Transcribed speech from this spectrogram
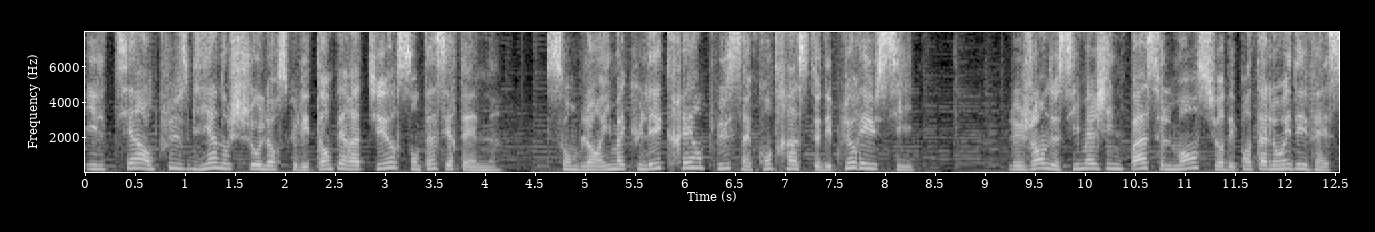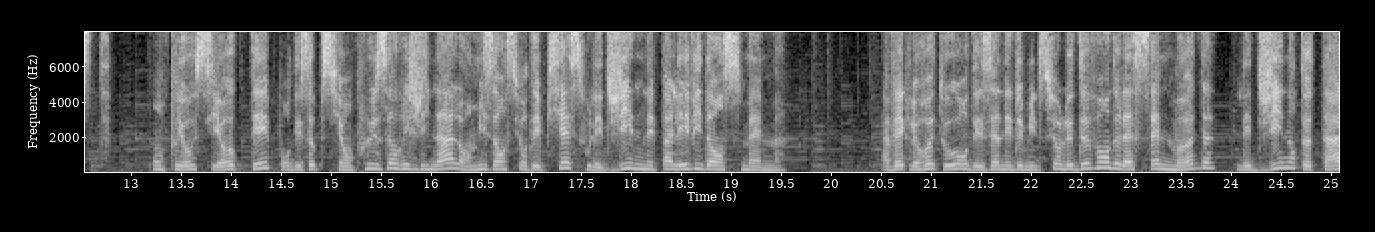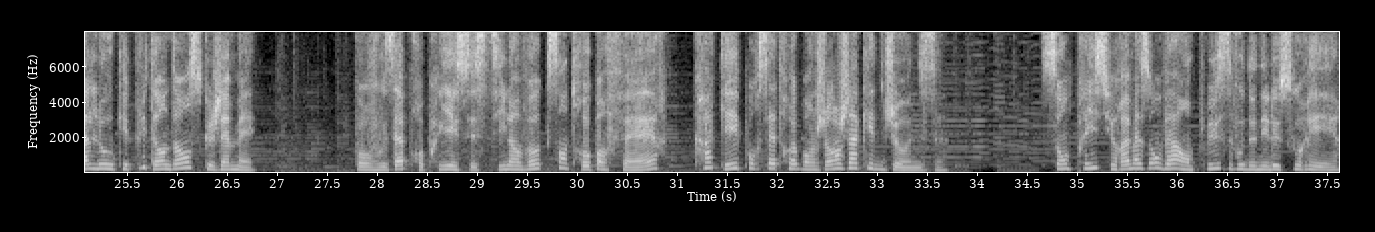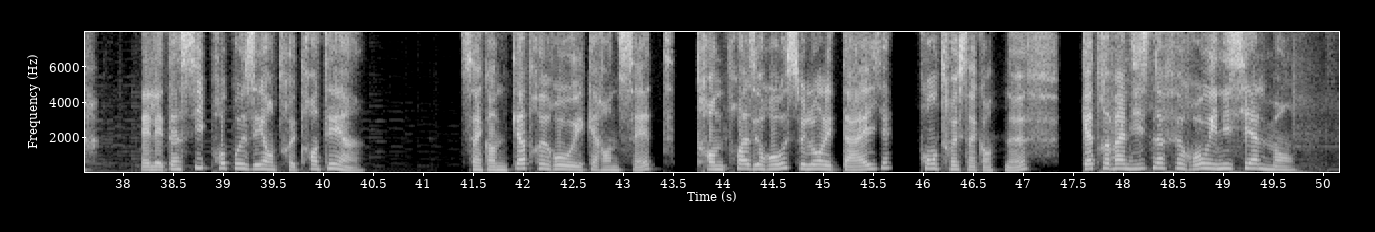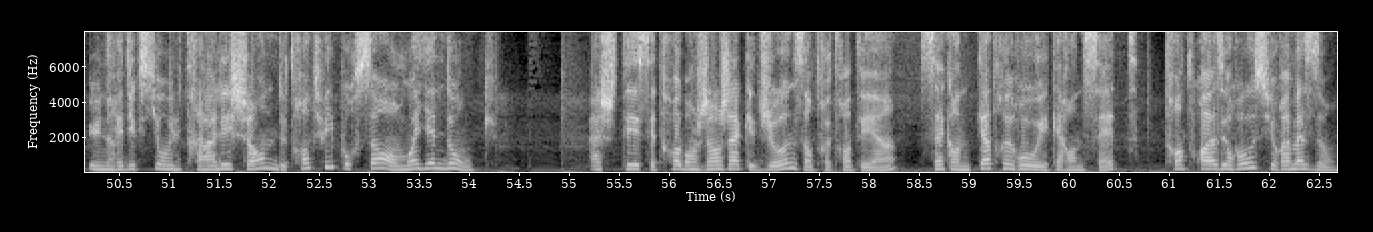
Il tient en plus bien au chaud lorsque les températures sont incertaines. Son blanc immaculé crée en plus un contraste des plus réussis. Le genre ne s'imagine pas seulement sur des pantalons et des vestes. On peut aussi opter pour des options plus originales en misant sur des pièces où les jeans n'est pas l'évidence même. Avec le retour des années 2000 sur le devant de la scène mode, les jeans en total look est plus tendance que jamais. Pour vous approprier ce style en vogue sans trop en faire, craquez pour cette robe en Jean-Jacques Jones. Son prix sur Amazon va en plus vous donner le sourire. Elle est ainsi proposée entre 31 54 euros et 47, 33 euros selon les tailles, contre 59, 99 euros initialement. Une réduction ultra alléchante de 38% en moyenne donc. Achetez cette robe en Jean-Jacques et Jones entre 31, 54 euros et 47, 33 euros sur Amazon.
